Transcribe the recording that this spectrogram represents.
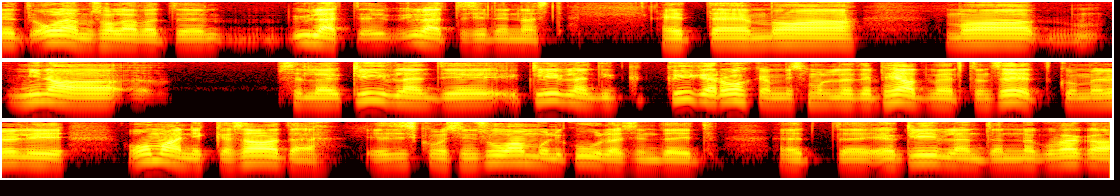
need olemasolevad ület-, ületasid ennast. et äh, ma, ma, mina selle Clevelandi, Clevelandi kõige rohkem, mis mulle teeb head meelt, on see, et kui meil oli omanike saade ja siis, kui ma siin suu ammuli kuulasin teid, et ja Cleveland on nagu väga,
